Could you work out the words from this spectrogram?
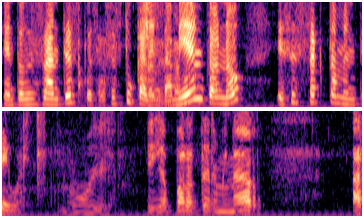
entonces antes pues haces tu calentamiento, ¿no? Es exactamente igual. Muy bien. Y ya para terminar, ¿A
